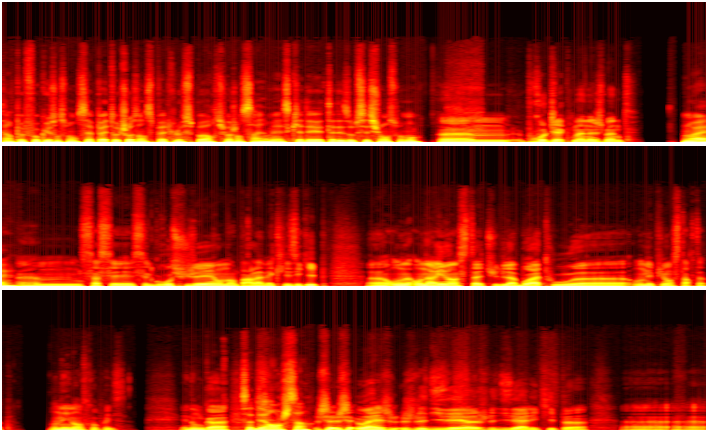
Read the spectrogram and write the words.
t'es un peu focus en ce moment Ça peut être autre chose, hein, ça peut être le sport, tu vois, j'en sais rien, mais est-ce qu'il y a des, t'as des obsessions en ce moment? Euh, project management, Ouais. Euh, ça, c'est c'est le gros sujet. On en parle avec les équipes. Euh, on, on arrive à un statut de la boîte où euh, on n'est plus en start-up. On est une entreprise. Et donc, Ça te dérange ça? je, je- ouais, je, je le disais, je le disais à l'équipe. je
